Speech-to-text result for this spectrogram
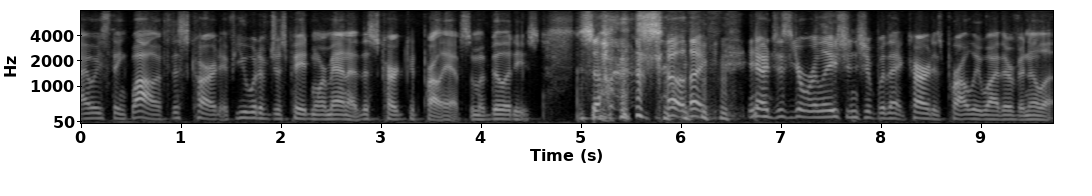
I always think, wow, if this card, if you would have just paid more mana, this card could probably have some abilities. So, so like, you know, just your relationship with that card is probably why they're vanilla.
